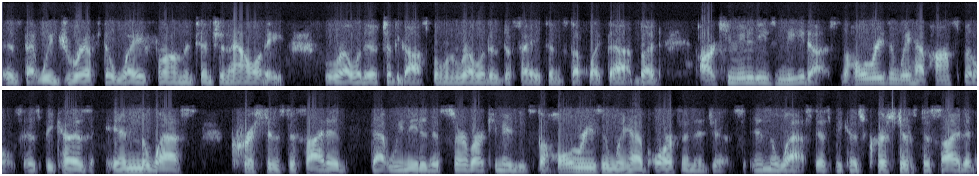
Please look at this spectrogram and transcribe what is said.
is that we drift away from intentionality relative to the gospel and relative to faith and stuff like that. But our communities need us. The whole reason we have hospitals is because in the West, Christians decided that we needed to serve our communities. The whole reason we have orphanages in the West is because Christians decided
